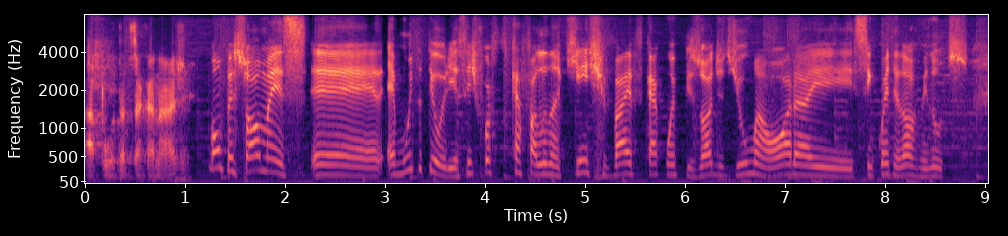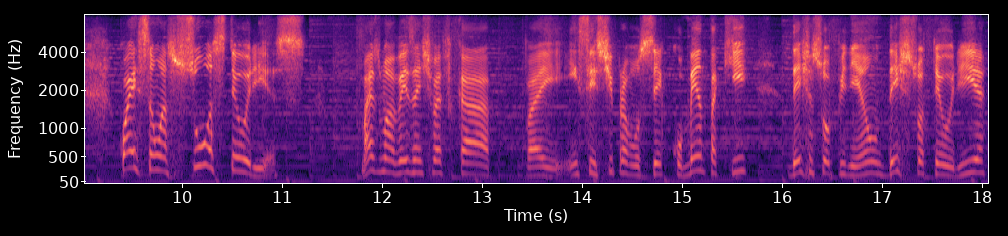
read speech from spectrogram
Ah, pô, tá de sacanagem. Bom, pessoal, mas é, é muita teoria. Se a gente for ficar falando aqui, a gente vai ficar com um episódio de 1 hora e 59 minutos. Quais são as suas teorias? Mais uma vez, a gente vai ficar, vai insistir pra você. Comenta aqui, deixa sua opinião, deixa sua teoria.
